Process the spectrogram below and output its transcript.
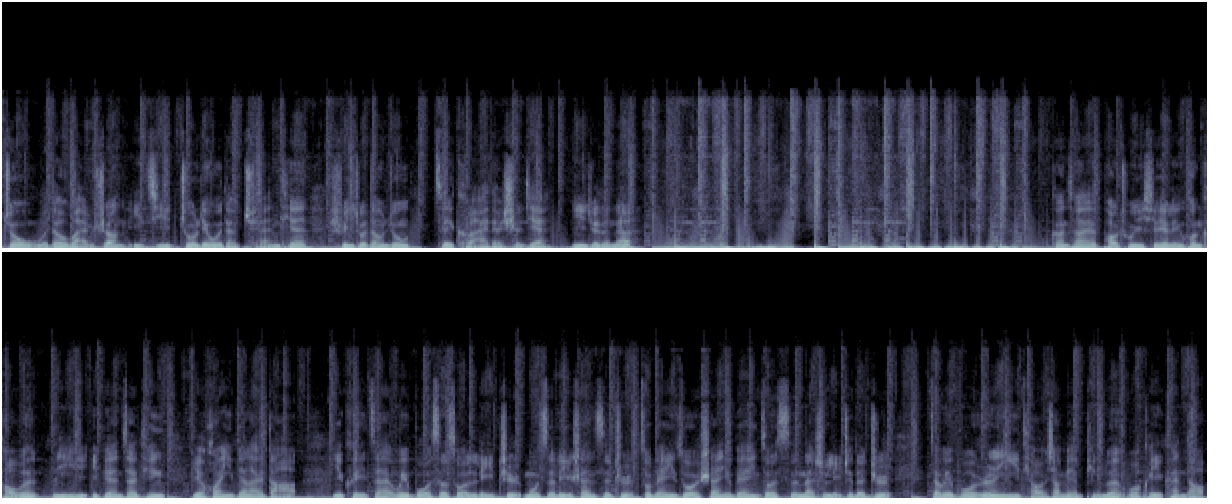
周五的晚上以及周六的全天是一周当中最可爱的时间。你觉得呢？刚才抛出一系列灵魂拷问，你一边在听，也欢迎一边来答。你可以在微博搜索“李志木子李山寺志”，左边一座山，右边一座寺，那是李志的志。在微博任意一条下面评论，我可以看到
